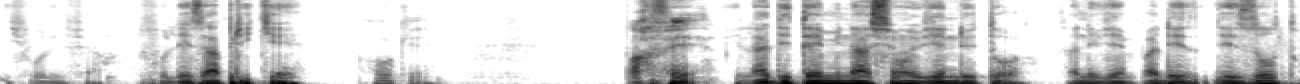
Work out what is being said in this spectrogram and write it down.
il faut le faire. Il faut les appliquer. Ok. Parfait. La détermination vient de toi. Ça ne vient pas des autres.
